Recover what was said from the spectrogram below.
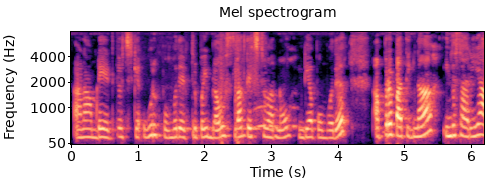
ஆனால் அப்படியே எடுத்து வச்சிருக்கேன். ஊருக்கு போகும்போது எடுத்துகிட்டு போய் ப்ளவுஸ்லாம் தைச்சிட்டு வரணும். இந்தியா போகும்போது. அப்புறம் பார்த்தீங்கன்னா இந்த சாரியா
